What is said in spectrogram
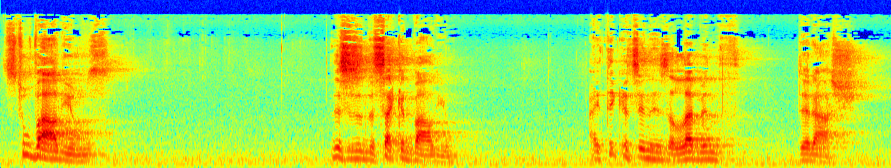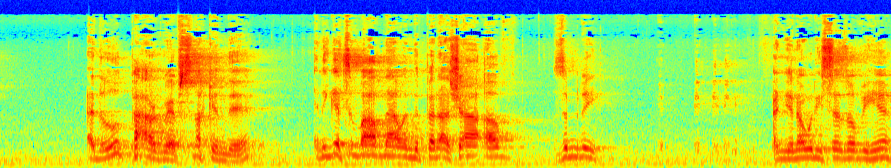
It's two volumes. This is in the second volume. I think it's in his 11th Dirash. And a little paragraph snuck in there, and he gets involved now in the parasha of Zimri. And you know what he says over here?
